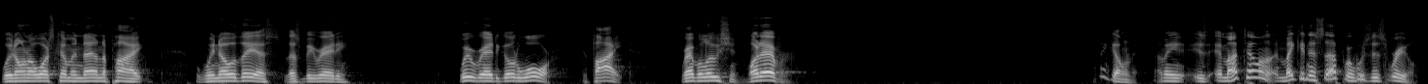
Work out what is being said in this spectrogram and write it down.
We don't know what's coming down the pike, but we know this. Let's be ready. We're ready to go to war, to fight, revolution, whatever. Think on it. I mean, is, am I telling, making this up, or was this real?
